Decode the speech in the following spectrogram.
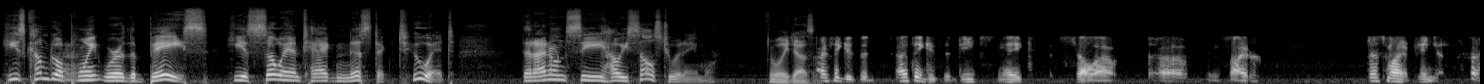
He's come to a hmm. point where the base he is so antagonistic to it that I don't see how he sells to it anymore. Well, he doesn't. I think it's a I think it's a deep snake sellout uh, insider. That's my opinion.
